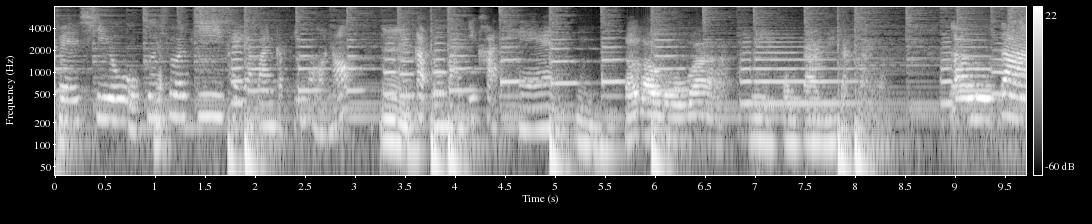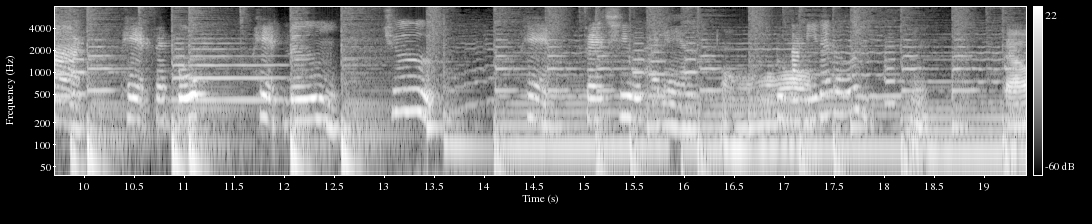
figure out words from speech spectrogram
เฟซชิลเพื่อช่วยพี่พยาบาลกับพี่หมอเนาะำอืมให้กับโรงพยาบาลที่ขาดแคลน อืมแล้วเรารู้ว่ามีโครงการนี้จากไหนครับเรารู้จากเพจ Facebook เพจหนึ่งชื่อเพจ Face Shield Thailand อ๋อดูตามนี้ได้เลย อืมแล้ว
